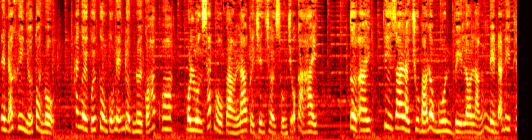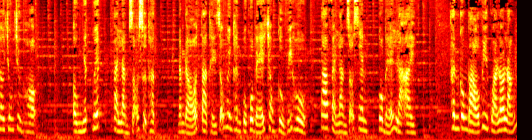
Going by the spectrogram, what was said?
nên đã ghi nhớ toàn bộ. Hai người cuối cùng cũng đến được nơi có hắc hoa, một luồng sắt màu vàng lao từ trên trời xuống chỗ cả hai. Tưởng ai thì ra là chú báo đồng môn vì lo lắng nên đã đi theo trông chừng họ. Ông nhất quyết phải làm rõ sự thật. Năm đó ta thấy rõ nguyên thần của cô bé trong cửu vĩ hồ, ta phải làm rõ xem cô bé là ai. Thần công báo vì quá lo lắng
